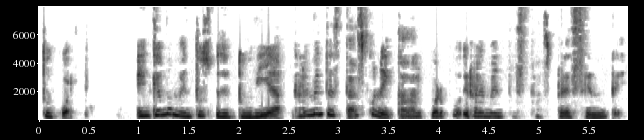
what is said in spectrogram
tu cuerpo. ¿En qué momentos de tu día realmente estás conectada al cuerpo y realmente estás presente?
